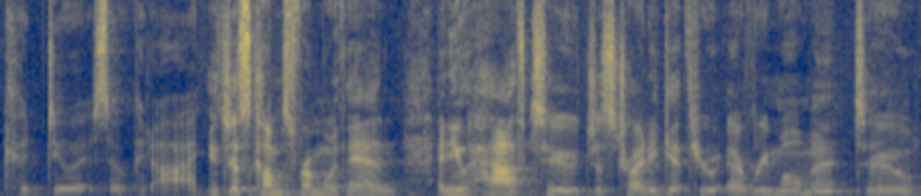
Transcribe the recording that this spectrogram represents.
could do it, so could I. It just comes from within, and you have to just try to get through every moment to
